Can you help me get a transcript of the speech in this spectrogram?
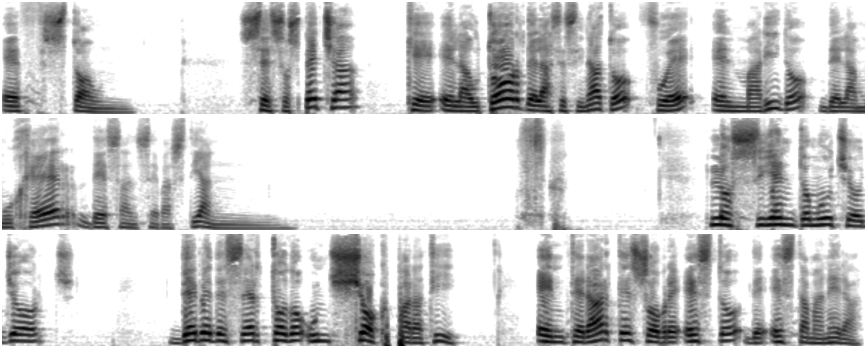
F. Stone. Se sospecha que el autor del asesinato fue el marido de la mujer de San Sebastián. Lo siento mucho, George. Debe de ser todo un shock para ti enterarte sobre esto de esta manera.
